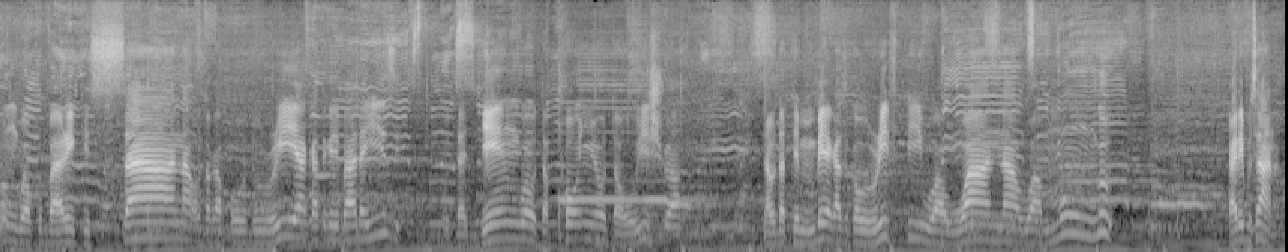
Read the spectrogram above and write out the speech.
Mungu akubariki sana utakapohudhuria katika ibada hizi. Utajengwa, utaponywa, utahuishwa na utatembea katika urithi wa wana wa Mungu. Karibu sana.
